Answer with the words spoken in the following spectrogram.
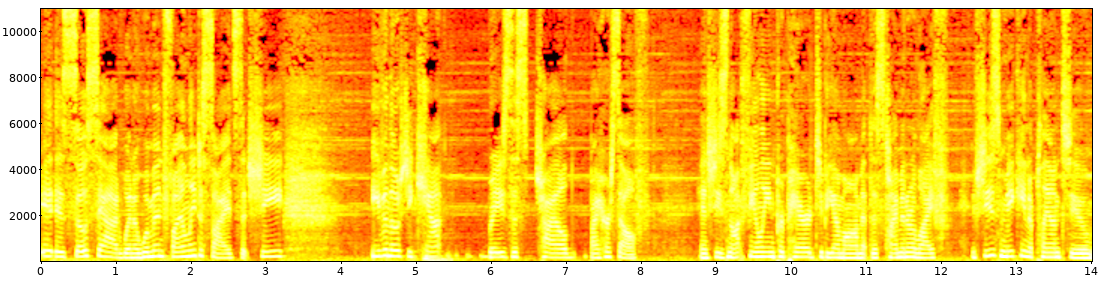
it is so sad when a woman finally decides that she, even though she can't raise this child by herself, and she's not feeling prepared to be a mom at this time in her life, if she's making a plan to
